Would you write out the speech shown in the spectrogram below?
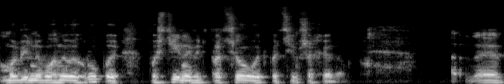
мобільні вогневі групи постійно відпрацьовують по цим шахедам. Е,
